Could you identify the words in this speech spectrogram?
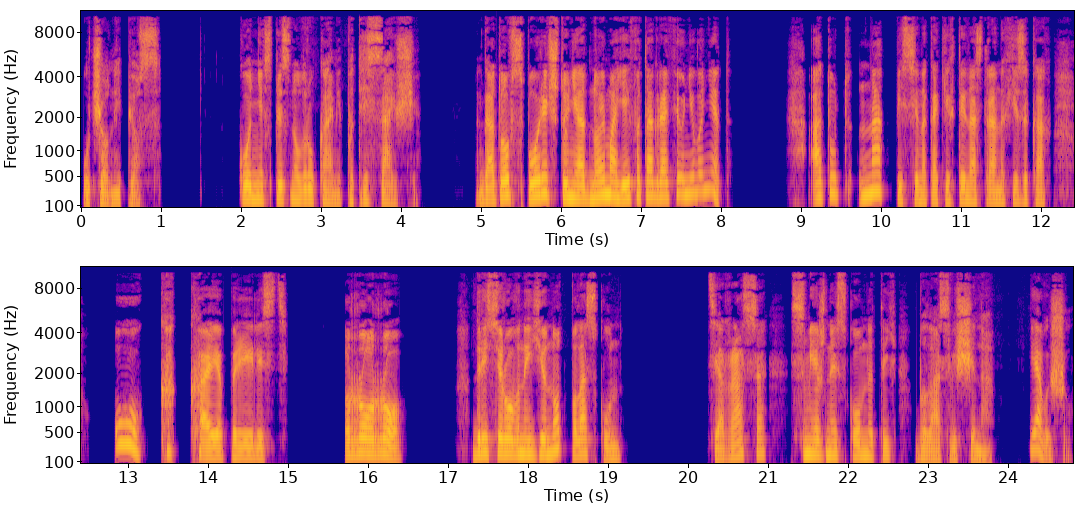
ученый пес. Конни всплеснул руками. Потрясающе! Готов спорить, что ни одной моей фотографии у него нет. А тут надписи на каких-то иностранных языках. О, Какая прелесть! Ро-ро! Дрессированный енот-полоскун. Терраса, смежная с комнатой, была освещена. Я вышел.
